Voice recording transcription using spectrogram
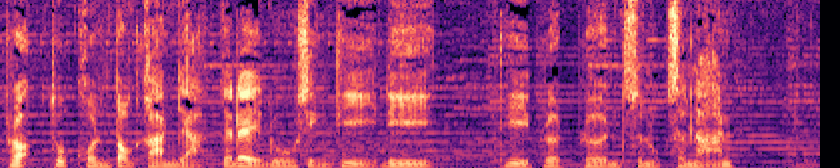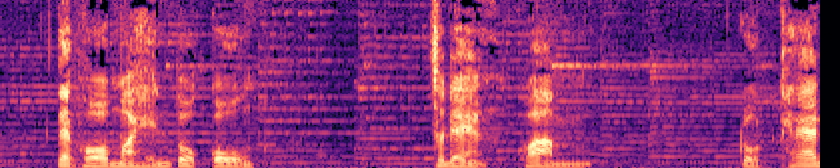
เพราะทุกคนต้องการอยากจะได้ดูสิ่งที่ดีที่เพลิดเพลินสนุกสนาน แต่พอมาเห็นตัวโกง แสดงความโกรธแค้น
